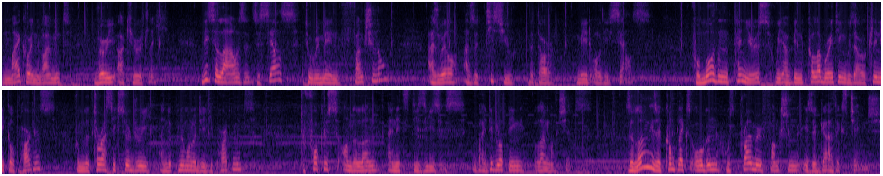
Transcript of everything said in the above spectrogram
microenvironment very accurately. This allows the cells to remain functional as well as the tissue that are made of these cells. For more than 10 years, we have been collaborating with our clinical partners from the thoracic surgery and the pneumology department to focus on the lung and its diseases by developing lung on chips. The lung is a complex organ whose primary function is a gas exchange.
